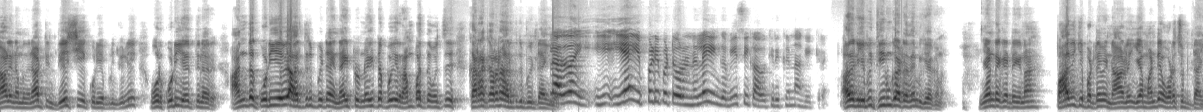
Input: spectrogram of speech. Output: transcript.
நாளை நமது நாட்டின் தேசிய கொடி அப்படின்னு சொல்லி ஒரு கொடி ஏற்றினார் அந்த கொடியவே அறுத்துட்டு போயிட்டாங்க. நைட்டு நைட்டை போய் ரம்பத்தை வச்சு கர கரன்னு அறுத்துட்டு போயிட்டாங்க. அதுதான் ஏன் இப்படிப்பட்ட ஒரு நிலை இங்க விசிகாவுக்கு இருக்குன்னு நான் கேக்குறேன். அதை நீங்கள் போய் திமுக தான் கேட்கணும். ஏன்ட்ட கேட்டீங்கன்னா பாதிக்கப்பட்டவன் நான் என் மண்டையை உடச்சு விட்டாங்க.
